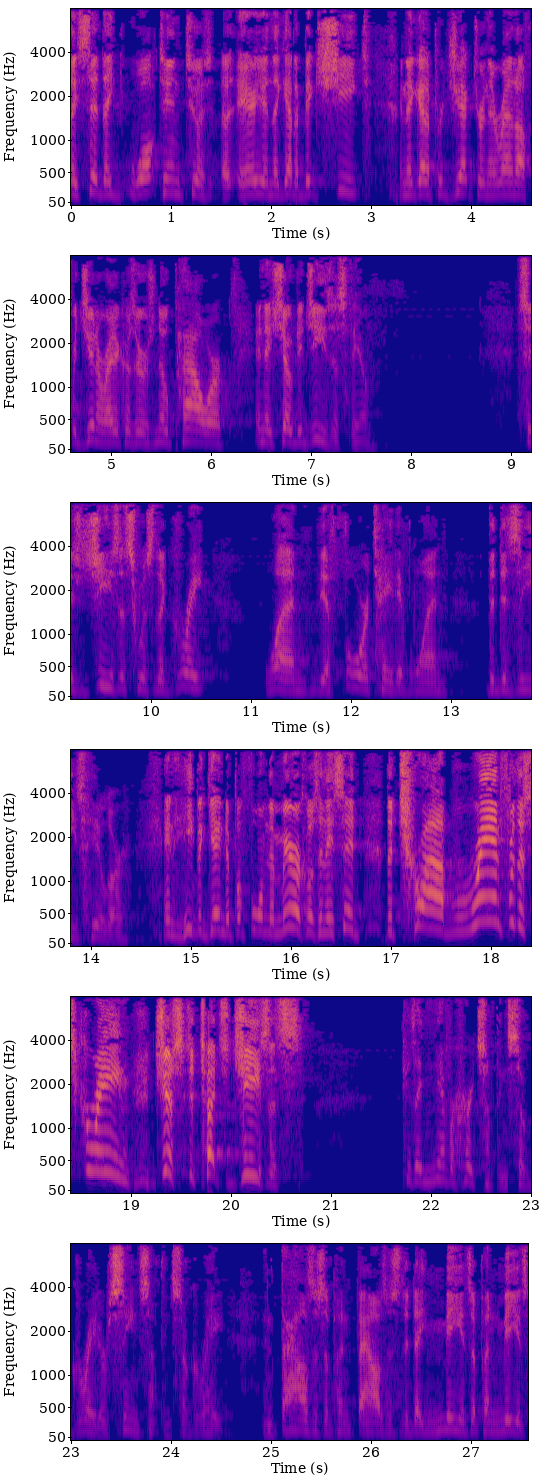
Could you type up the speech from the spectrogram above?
they said they walked into an area and they got a big sheet and they got a projector and they ran off a generator because there was no power and they showed the Jesus film. It says Jesus was the great one, the authoritative one, the disease healer. And he began to perform the miracles and they said the tribe ran for the screen just to touch Jesus because they never heard something so great or seen something so great. And thousands upon thousands today, millions upon millions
